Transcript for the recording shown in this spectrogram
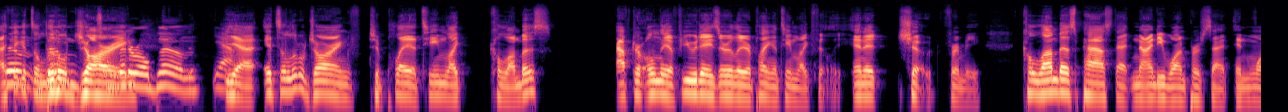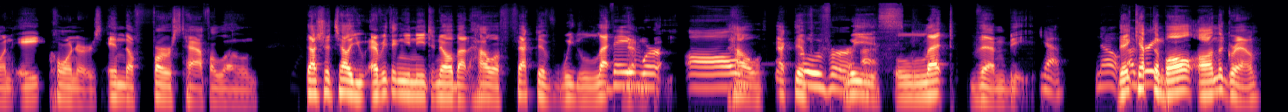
I think it's a Boom, little boom, jarring. literal boom. Yeah. yeah, it's a little jarring to play a team like Columbus after only a few days earlier playing a team like Philly, and it showed for me. Columbus passed at 91% and won eight corners in the first half alone. That should tell you everything you need to know about how effective we let They them were be. all How effective over we us. let them be. Yeah. No. They kept the ball on the ground,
